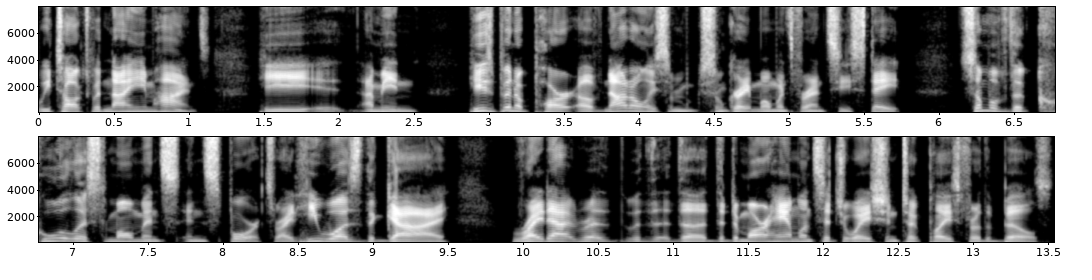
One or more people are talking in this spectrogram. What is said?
we talked with Nyheim Hines. He, I mean, he's been a part of not only some some great moments for NC State, some of the coolest moments in sports. Right, he was the guy right at the the, the Damar Hamlin situation took place for the Bills,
